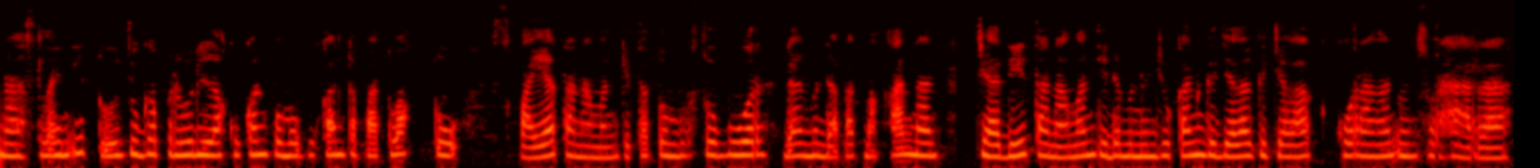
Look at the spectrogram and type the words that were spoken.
Nah, selain itu juga perlu dilakukan pemupukan tepat waktu supaya tanaman kita tumbuh subur dan mendapat makanan. Jadi, tanaman tidak menunjukkan gejala-gejala kekurangan unsur hara.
